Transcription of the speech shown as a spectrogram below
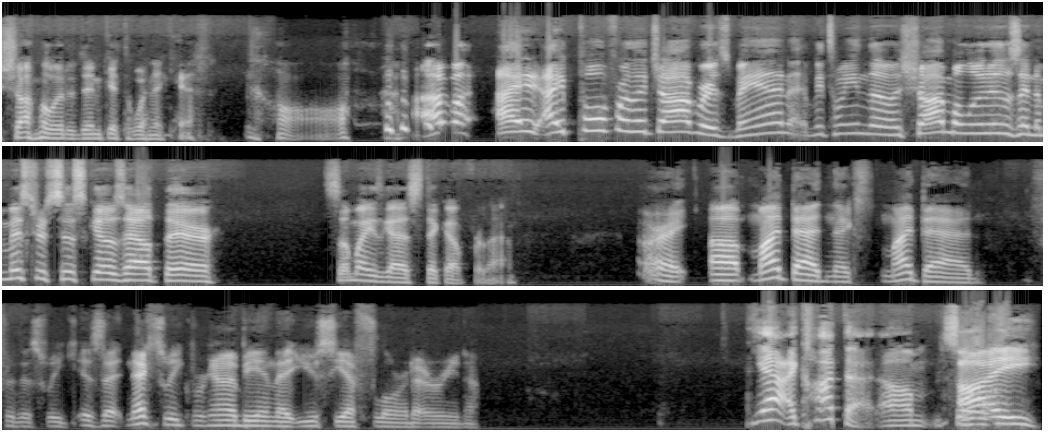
Sean Maluta didn't get the win again. Aw. I'm a- I I pull for the jobbers, man. Between the Sean Malutas and the Mister Cisco's out there, somebody's got to stick up for them. All right. Uh, my bad next. My bad for this week is that next week we're gonna be in that UCF Florida arena. Yeah, I caught that. Um, so I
